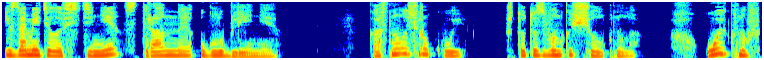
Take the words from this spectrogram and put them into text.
и заметила в стене странное углубление. Коснулась рукой, что-то звонко щелкнуло. Ойкнув,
